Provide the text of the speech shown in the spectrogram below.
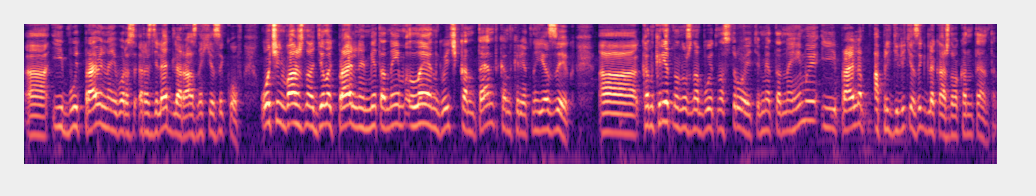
а, и будет правильно его раз, разделять для разных языков. Очень важно делать правильный метанейм language, контент, конкретный язык. А, конкретно нужно будет настроить метанеймы и правильно определить язык для каждого контента.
